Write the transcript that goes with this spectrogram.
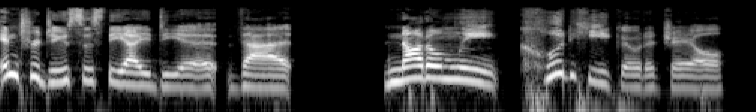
introduces the idea that not only could he go to jail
